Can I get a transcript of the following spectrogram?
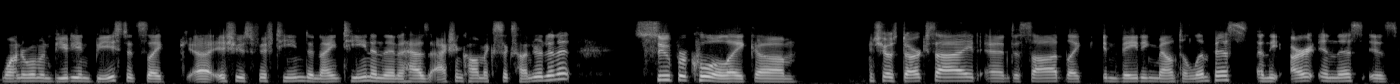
Wonder Woman Beauty and Beast. It's like uh, issues 15 to 19, and then it has Action Comics 600 in it. Super cool. Like um, it shows Darkseid and Desaad like invading Mount Olympus, and the art in this is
